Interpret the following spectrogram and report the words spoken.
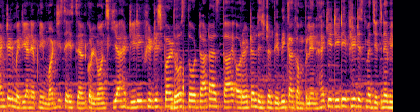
इंटर मीडिया ने अपनी मर्ज़ी से इस चैनल को लॉन्च किया है डी डी फ्री पर। दोस्तों टाटा स्काई और एयरटेल डिजिटल टीवी का कंप्लेन है कि डी डी फ्री में जितने भी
